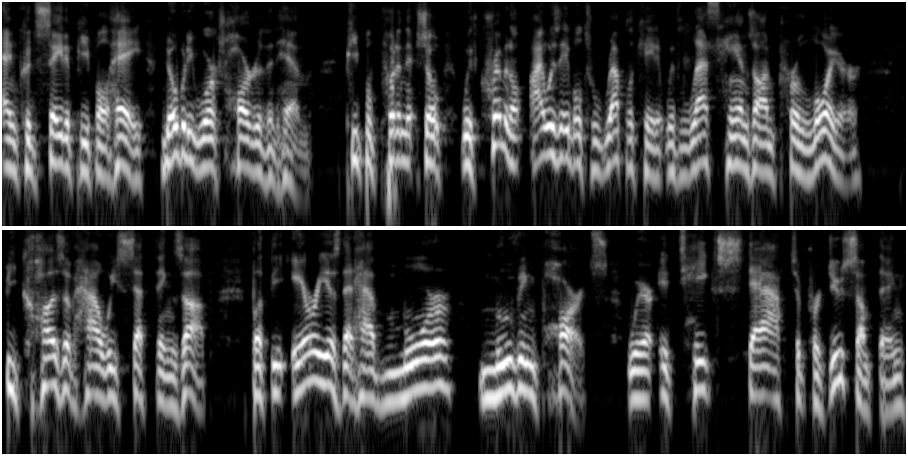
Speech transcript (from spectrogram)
and could say to people, "Hey, nobody works harder than him." People put in there. So with criminal, I was able to replicate it with less hands-on per lawyer because of how we set things up. But the areas that have more moving parts where it takes staff to produce something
